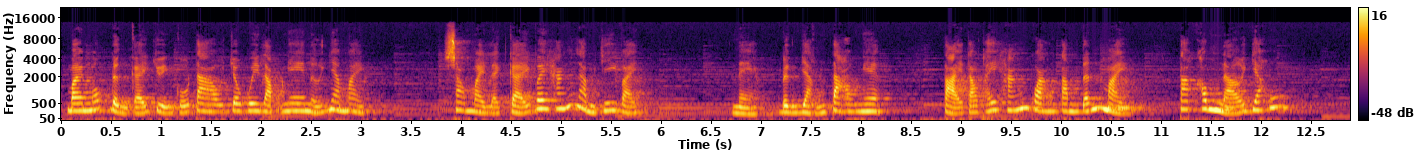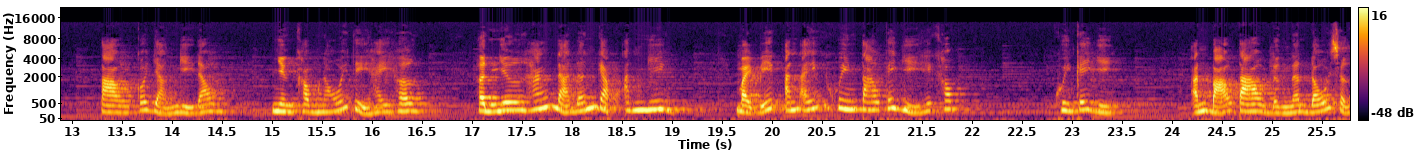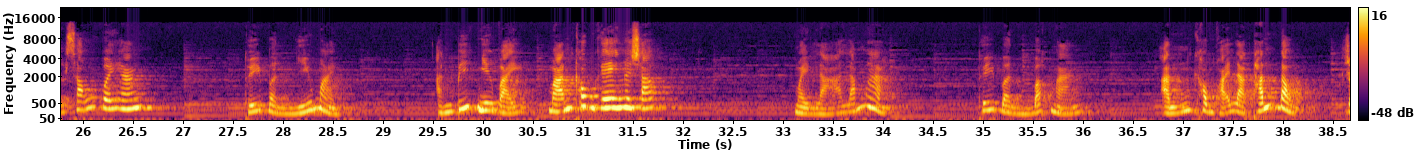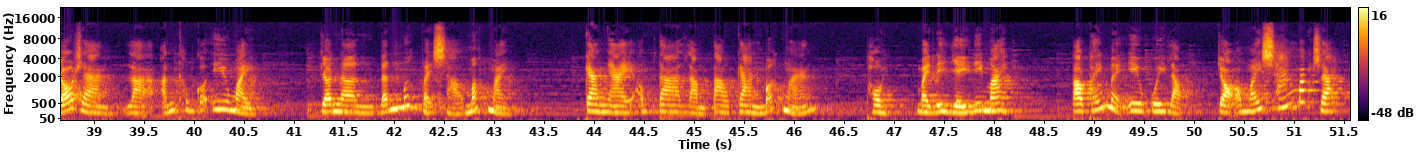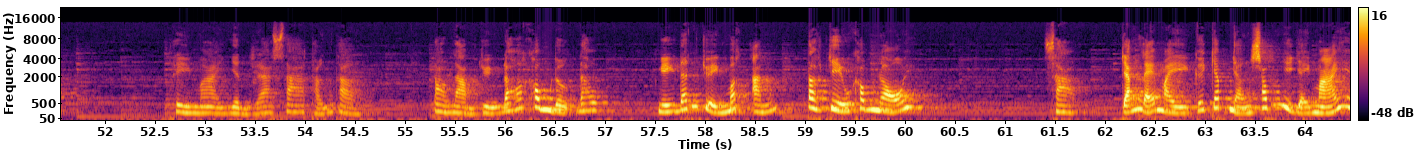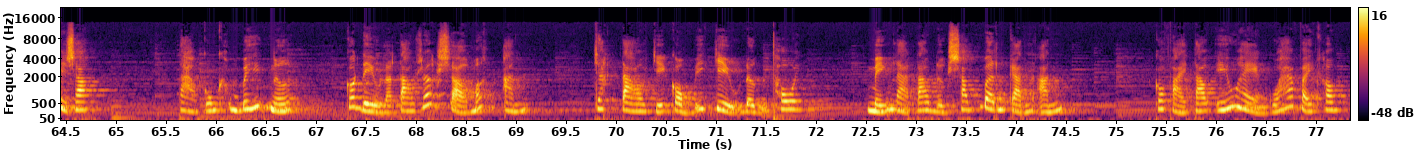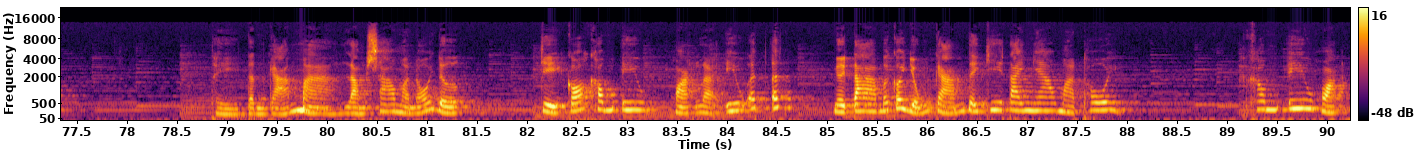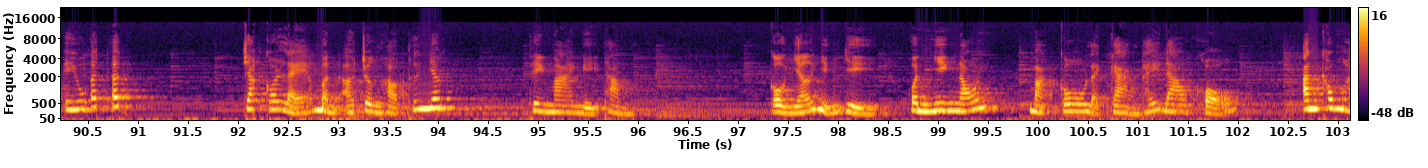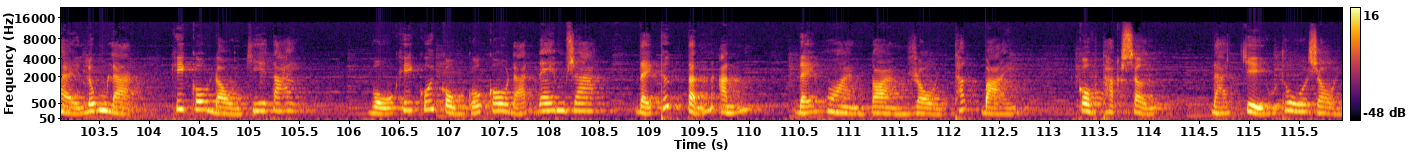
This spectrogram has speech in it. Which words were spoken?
Mai mốt đừng kể chuyện của tao cho Quy Lập nghe nữa nha mày. Sao mày lại kể với hắn làm chi vậy? Nè, đừng giận tao nghe. Tại tao thấy hắn quan tâm đến mày, Tao không nỡ giấu. Tao có giận gì đâu, Nhưng không nói thì hay hơn. Hình như hắn đã đến gặp anh Nhiên. Mày biết anh ấy khuyên tao cái gì hay không? Khuyên cái gì? Anh bảo tao đừng nên đối xử xấu với hắn. Thúy Bình nhíu mày anh biết như vậy mà anh không ghen hay sao? Mày lạ lắm à. Thúy Bình bất mãn. Ảnh không phải là thánh đâu. Rõ ràng là ảnh không có yêu mày, Cho nên đến mức phải sợ mất mày. Càng ngày ông ta làm tao càng bất mãn. Thôi, mày ly dị đi Mai. Tao thấy mày yêu Quy Lập Cho ông ấy sáng mắt ra. Thì Mai nhìn ra xa thẫn thờ. Tao làm chuyện đó không được đâu. Nghĩ đến chuyện mất ảnh, Tao chịu không nổi. Sao? Chẳng lẽ mày cứ chấp nhận sống như vậy mãi hay sao? Tao cũng không biết nữa. Có điều là tao rất sợ mất ảnh. Chắc tao chỉ còn biết chịu đựng thôi. Miễn là tao được sống bên cạnh ảnh. Có phải tao yếu hèn quá phải không? Thì tình cảm mà, làm sao mà nói được? Chỉ có không yêu hoặc là yêu ít ít. Người ta mới có dũng cảm để chia tay nhau mà thôi. Không yêu hoặc yêu ít ít, Chắc có lẽ mình ở trường hợp thứ nhất Thi Mai nghĩ thầm. Cô nhớ những gì Huỳnh Nhiên nói Mà cô lại càng thấy đau khổ. Anh không hề lung lạc khi cô đòi chia tay. Vũ khí cuối cùng của cô đã đem ra Để thức tỉnh ảnh, Để hoàn toàn rồi thất bại. Cô thật sự đã chịu thua rồi.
